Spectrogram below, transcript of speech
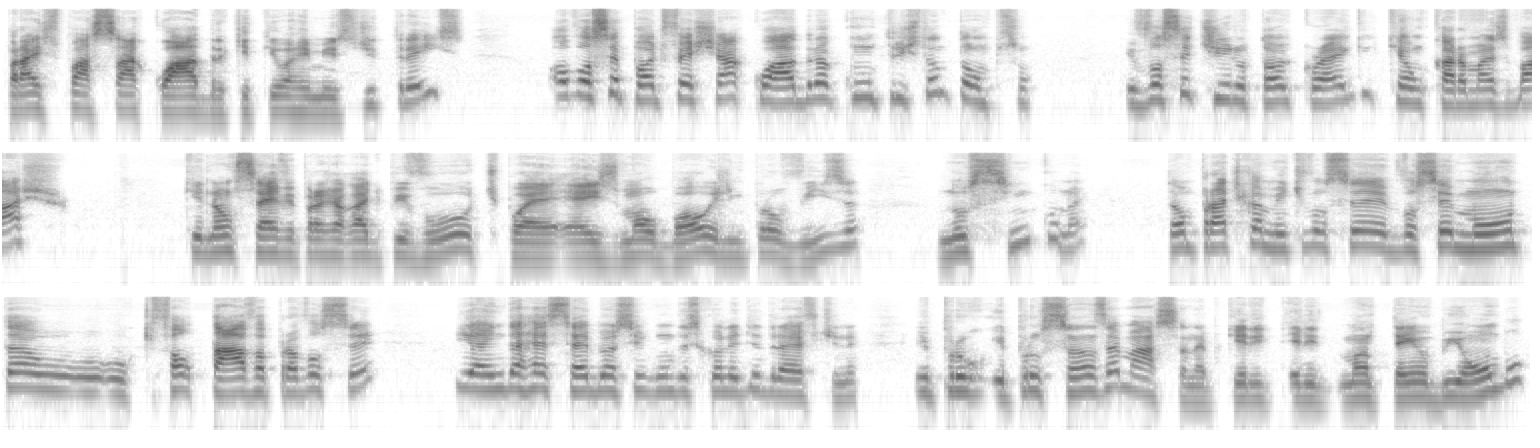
Para espaçar a quadra que tem um arremesso de 3. Ou você pode fechar a quadra com o Tristan Thompson. E você tira o Toy Craig, que é um cara mais baixo, que não serve para jogar de pivô, tipo, é, é small ball, ele improvisa no 5, né? Então, praticamente, você, você monta o, o que faltava para você e ainda recebe uma segunda escolha de draft, né? E pro, e pro Suns é massa, né? Porque ele, ele mantém o Biombo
